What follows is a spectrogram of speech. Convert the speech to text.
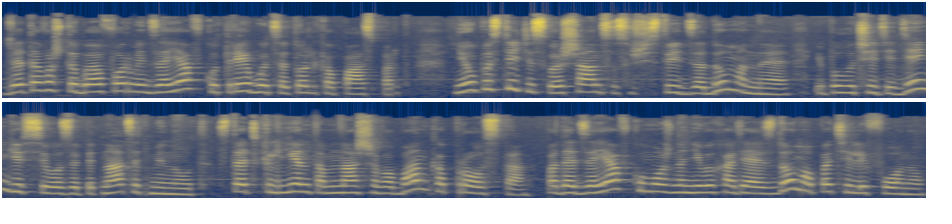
Для того, чтобы оформить заявку, требуется только паспорт. Не упустите свой шанс осуществить задуманное и получите деньги всего за 15 минут. Стать клиентом нашего банка просто. Подать заявку можно не выходя из дома по телефону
